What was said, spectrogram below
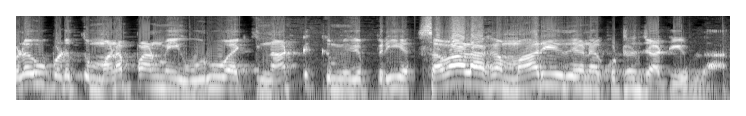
பிளவுபடுத்தும் மனப்பான்மையை உருவாக்கி நாட்டுக்கு மிகப்பெரிய சவாலாக மாறியது என குற்றம் சாட்டியுள்ளார்.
